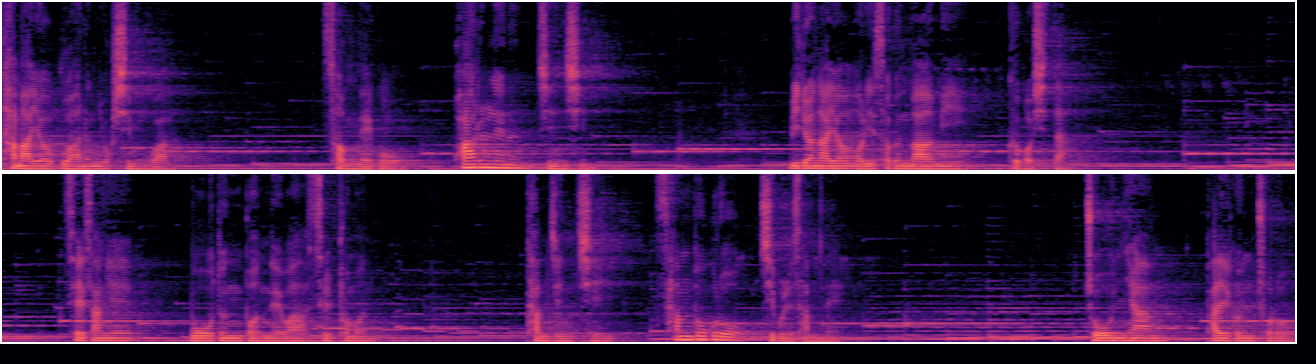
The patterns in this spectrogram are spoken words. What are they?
탐하여 구하는 욕심과 성내고 화를 내는 진심, 미련하여 어리석은 마음이 그것이다. 세상의 모든 번뇌와 슬픔은 탐진치 삼독으로 집을 삼네. 좋은 향, 밝은 초로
